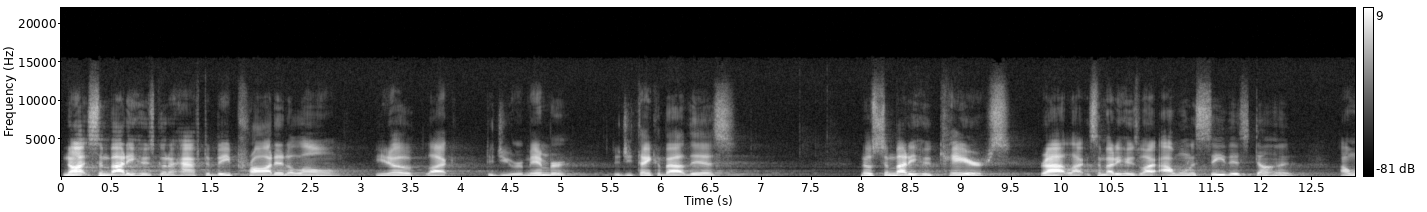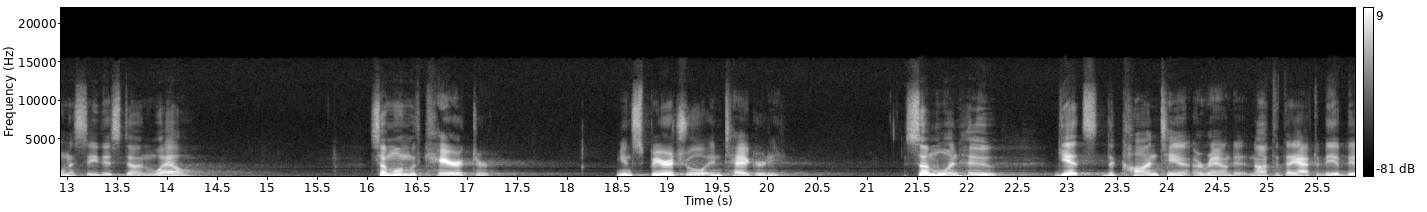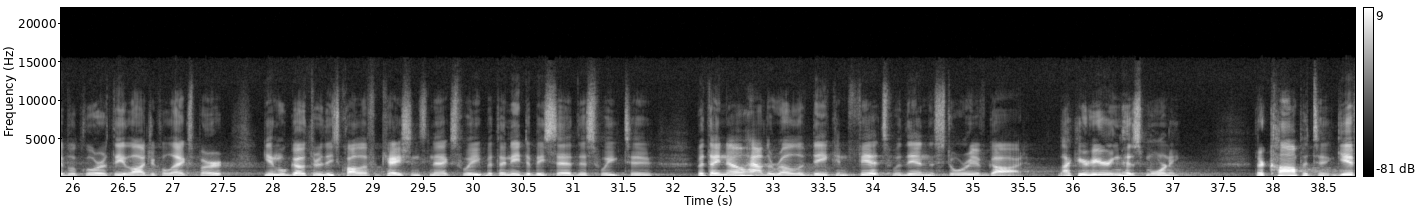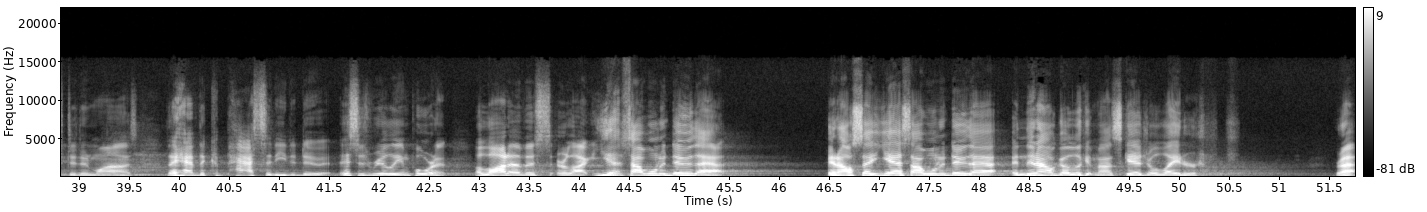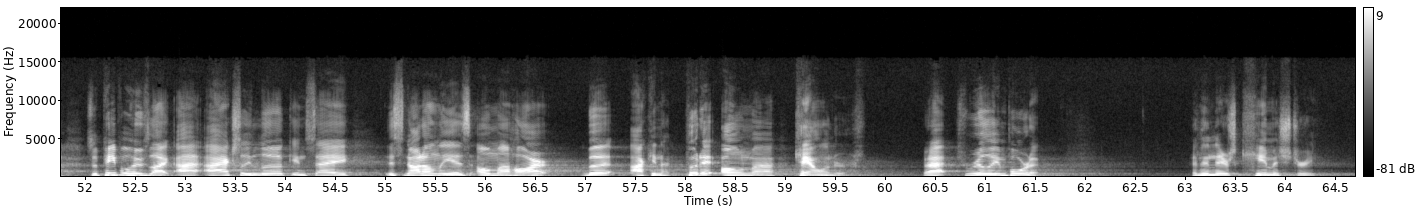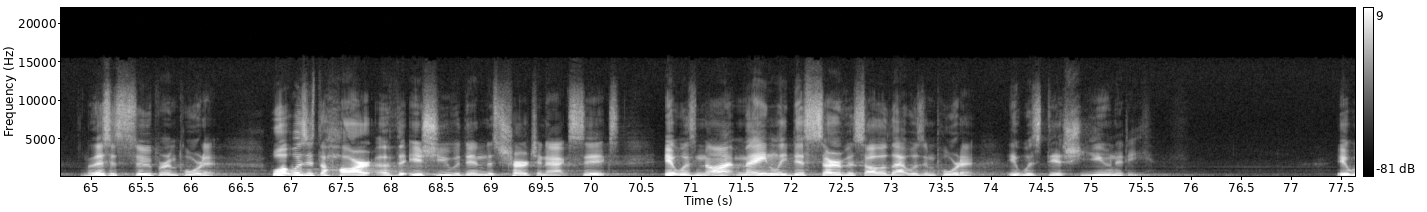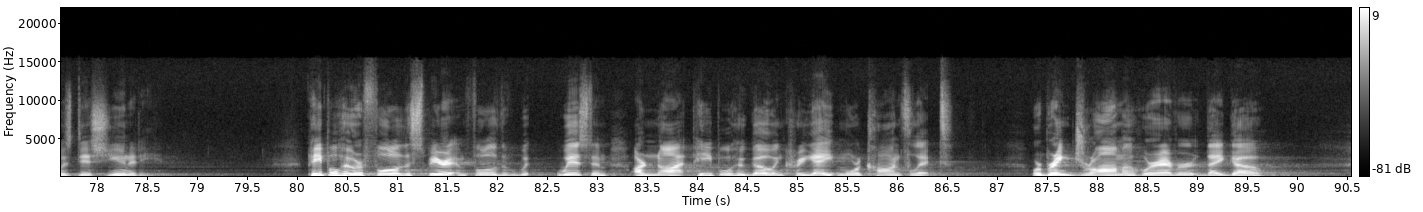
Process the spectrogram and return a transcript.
Not somebody who's going to have to be prodded along, you know, like, did you remember? Did you think about this? No, somebody who cares, right? Like somebody who's like, I want to see this done. I want to see this done well. Someone with character, in spiritual integrity. Someone who gets the content around it. Not that they have to be a biblical or a theological expert. Again, we'll go through these qualifications next week, but they need to be said this week too. But they know how the role of deacon fits within the story of God, like you're hearing this morning. They're competent, gifted, and wise. They have the capacity to do it. This is really important. A lot of us are like, Yes, I want to do that. And I'll say, Yes, I want to do that. And then I'll go look at my schedule later. right? So people who's like, I, I actually look and say, This not only is on my heart, but I can put it on my calendar. It's really important. And then there's chemistry. Now, this is super important. What was at the heart of the issue within this church in Acts 6? It was not mainly disservice, although that was important, it was disunity. It was disunity. People who are full of the Spirit and full of the wisdom are not people who go and create more conflict or bring drama wherever they go.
